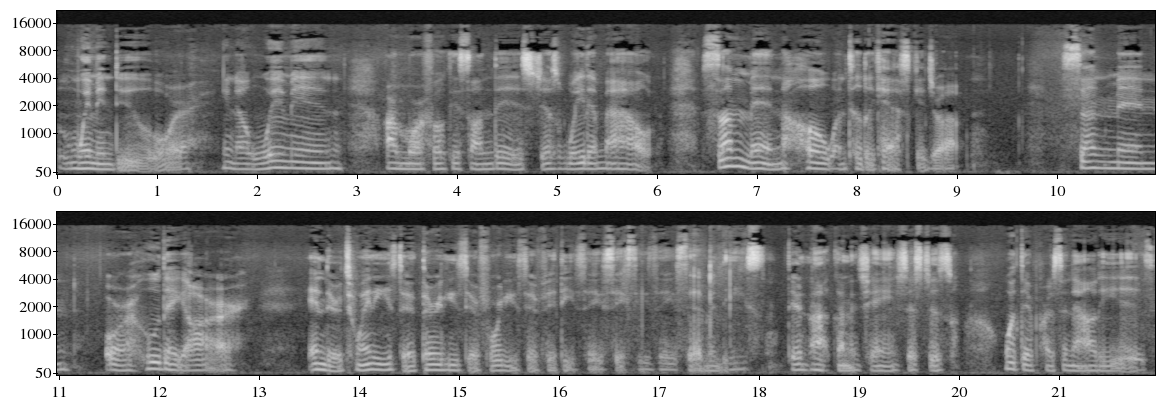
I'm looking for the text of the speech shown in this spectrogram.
women do, or, you know, women are more focused on this, just wait them out. Some men hoe until the casket drop. Some men, or who they are, in their 20s, their 30s, their 40s, their 50s, their 60s, their 70s. They're not going to change. That's just what their personality is.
